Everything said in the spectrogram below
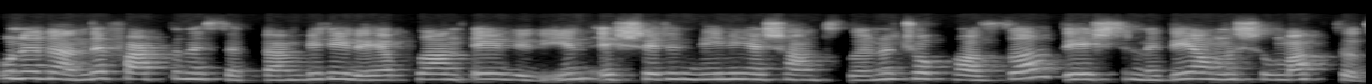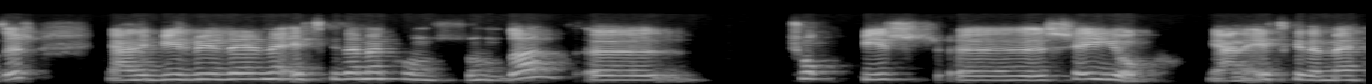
Bu nedenle farklı mezhepten biriyle yapılan evliliğin eşlerin dini yaşantılarını çok fazla değiştirmediği anlaşılmaktadır. Yani birbirlerini etkileme konusunda e, çok bir e, şey yok. Yani etkileme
